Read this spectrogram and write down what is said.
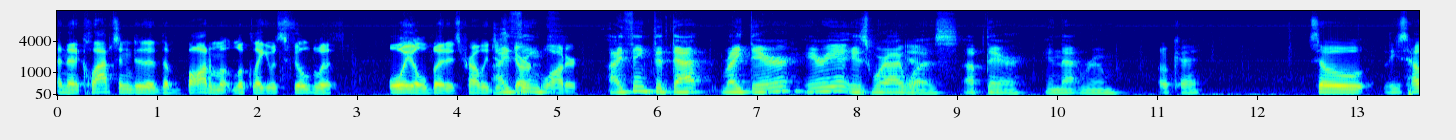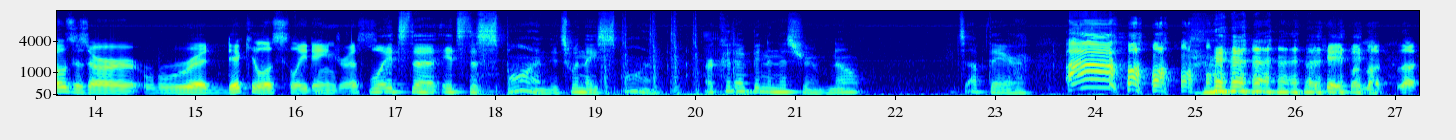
and then it collapsed into the, the bottom. It looked like it was filled with oil, but it's probably just I dark think- water. I think that that right there area is where I Yeah. was up there in that room. Okay. So these houses are ridiculously dangerous. Well, it's the it's the spawn. It's when they spawn. Or could I have been in this room? No. It's up there. Ah! okay, okay, but look, look,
